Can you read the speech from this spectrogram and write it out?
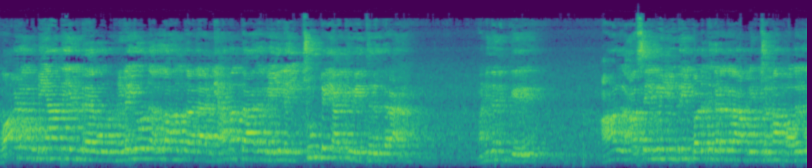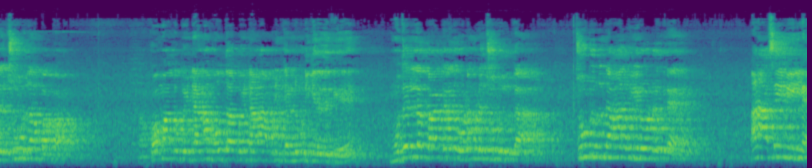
வாழ முடியாது என்ற ஒரு நிலையோடு அல்லாஹு தாலா ஞாபத்தாக வெயிலை சூட்டை ஆக்கி வைத்திருக்கிறான். மனிதனுக்கு ஆள் அசைவின்றி படுத்து கிடக்கிறான் அப்படின்னு சொன்னா முதல்ல சூடு தான் பார்ப்பான் கோமாக்கு போயிட்டானா மௌத்தா போயிட்டானா அப்படின்னு கண்டுபிடிக்கிறதுக்கு முதல்ல பார்க்கறது உடம்புல சூடு இருக்கா? சூடு இருந்தா ஆள் உயிரோடு இருக்கிற ஆனா அசைவு இல்லை.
